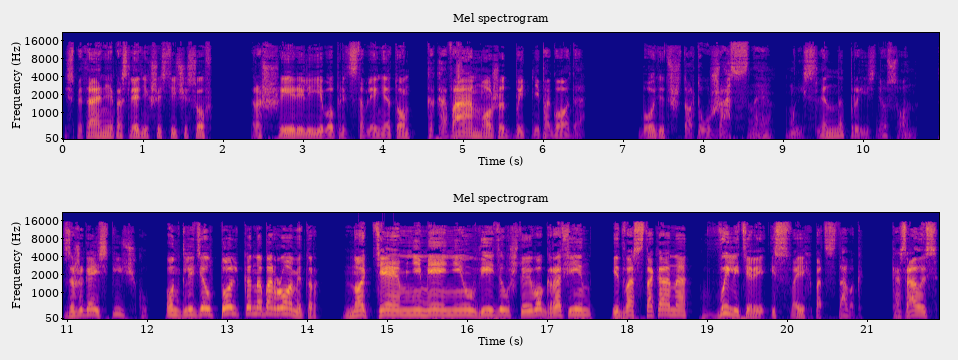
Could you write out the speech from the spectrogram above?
Испытания последних шести часов расширили его представление о том, какова может быть непогода. «Будет что-то ужасное», — мысленно произнес он. Зажигая спичку, он глядел только на барометр, но тем не менее увидел, что его графин и два стакана вылетели из своих подставок. Казалось,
